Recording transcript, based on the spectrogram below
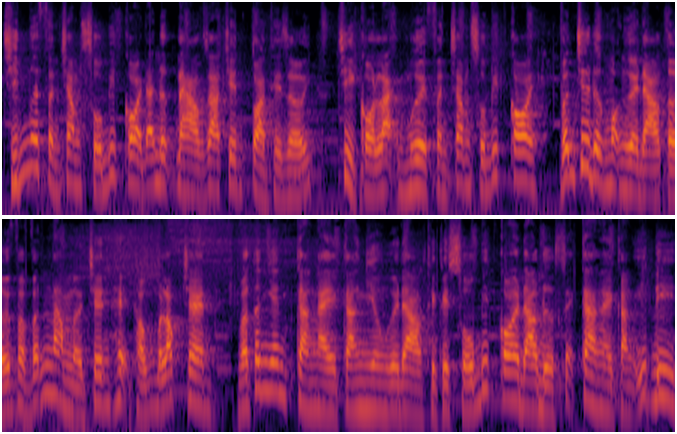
90% số Bitcoin đã được đào ra trên toàn thế giới, chỉ còn lại 10% số Bitcoin vẫn chưa được mọi người đào tới và vẫn nằm ở trên hệ thống blockchain. Và tất nhiên càng ngày càng nhiều người đào thì cái số Bitcoin đào được sẽ càng ngày càng ít đi.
